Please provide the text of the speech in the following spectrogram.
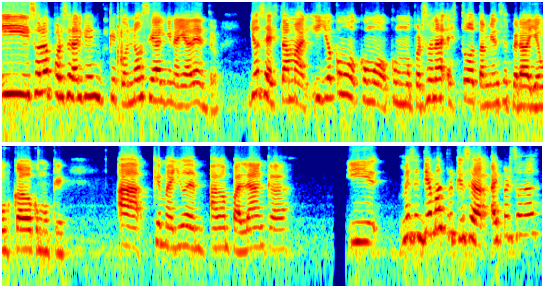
Y solo por ser alguien que conoce a alguien ahí adentro. Yo sé, está mal. Y yo como, como, como persona es todo también desesperada y he buscado como que, a que me ayuden, hagan palanca. Y me sentía mal porque, o sea, hay personas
